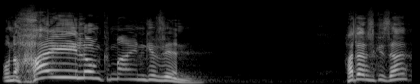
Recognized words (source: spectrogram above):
und Heilung mein Gewinn. Hat er das gesagt?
